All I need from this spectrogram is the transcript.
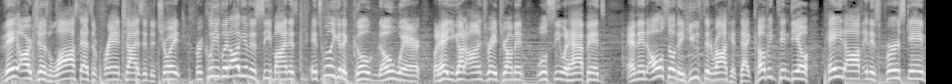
They are just lost as a franchise in Detroit. For Cleveland, I'll give it a C minus. It's really going to go nowhere. But hey, you got Andre Drummond. We'll see what happens. And then also the Houston Rockets. That Covington deal paid off in his first game.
